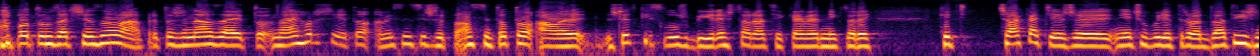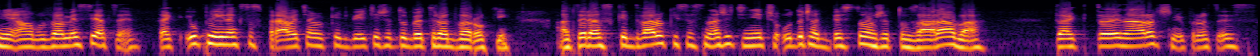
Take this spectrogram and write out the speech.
a potom začne znova, pretože naozaj to najhoršie je to, a myslím si, že vlastne toto, ale všetky služby, reštaurácie, kaviarne, ktoré keď čakáte, že niečo bude trvať dva týždne alebo dva mesiace, tak úplne inak sa správate, ako keď viete, že to bude trvať dva roky. A teraz, keď dva roky sa snažíte niečo udržať bez toho, že to zarába, tak to je náročný proces.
